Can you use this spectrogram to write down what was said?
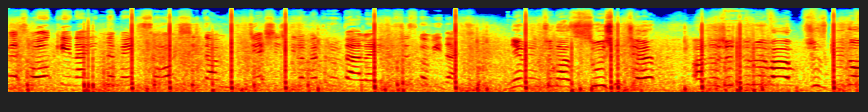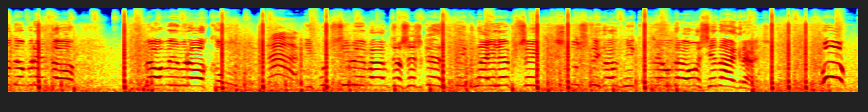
przez łąki na inne miejscowości, tam 10 km dalej. Wszystko widać. Nie wiem, czy nas słyszycie, ale życzymy Wam wszystkiego dobrego w nowym roku. Tak. I puścimy Wam troszeczkę z tych najlepszych sztucznych ogni, które udało się nagrać. Woo!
